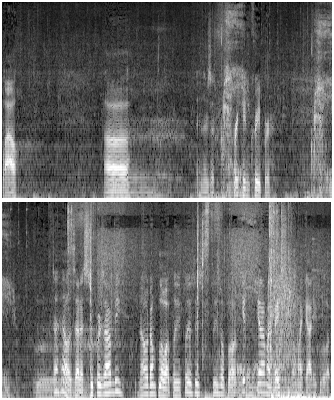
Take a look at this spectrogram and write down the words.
wow. Uh, and there's a freaking creeper. What the hell? Is that a super zombie? No, don't blow up, please. Please, please, please don't blow up. Get, get on my face. Oh my god, he blew up.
